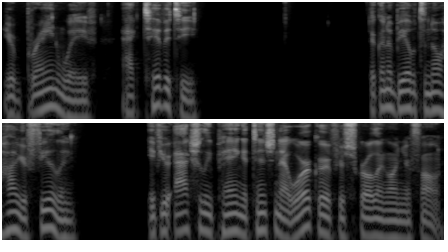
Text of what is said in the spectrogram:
your brain wave activity. They're going to be able to know how you're feeling if you're actually paying attention at work or if you're scrolling on your phone.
